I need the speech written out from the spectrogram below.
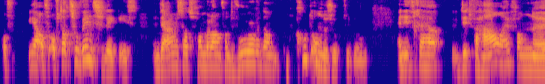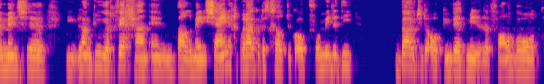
of, ja, of, of dat zo wenselijk is. En daarom is dat van belang van tevoren dan goed onderzoek te doen. En dit, dit verhaal hè, van uh, mensen die langdurig weggaan en bepaalde medicijnen gebruiken, dat geldt natuurlijk ook voor middelen die buiten de opiumwetmiddelen vallen. Bijvoorbeeld,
